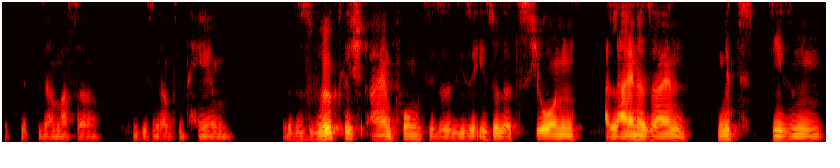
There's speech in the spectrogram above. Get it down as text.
mit mit dieser Masse, mit diesen ganzen Themen. Und das ist wirklich ein Punkt, diese diese Isolation, alleine sein mit diesem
